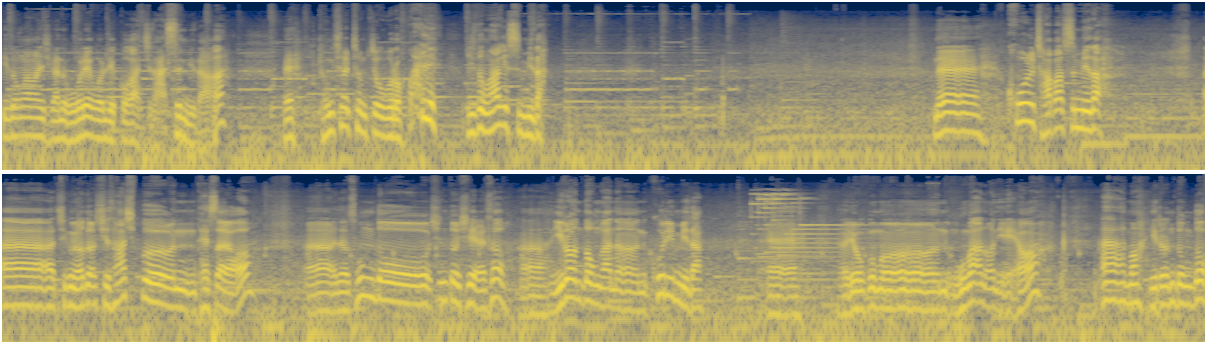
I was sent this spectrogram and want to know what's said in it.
이동하는 시간이 오래 걸릴 것 같진 않습니다. 네, 경찰청 쪽으로 빨리 이동하겠습니다. 네, 콜 잡았습니다. 아, 지금 8시 40분 됐어요. 아, 저 송도 신도시에서 아, 일원동 가는 콜입니다. 예, 요금은 5만 원이에요. 아, 뭐 일원동도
